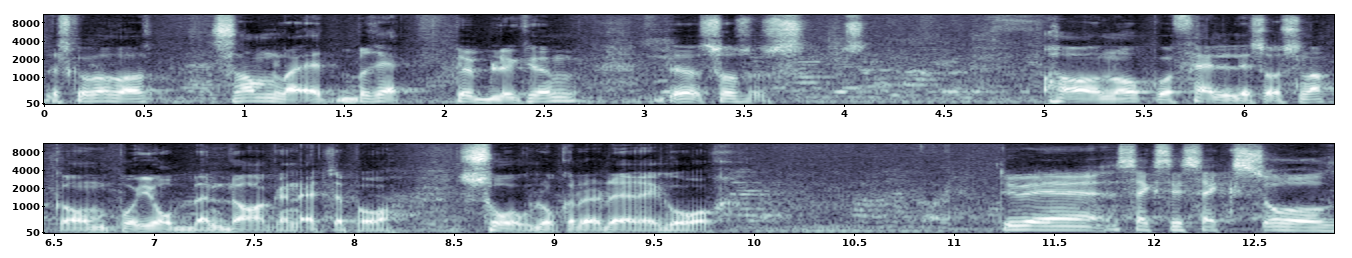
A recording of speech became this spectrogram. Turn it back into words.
Det skal være samla et bredt publikum som har noe felles å snakke om på jobben dagen etterpå. Så dere det der i går? Du er 66 år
